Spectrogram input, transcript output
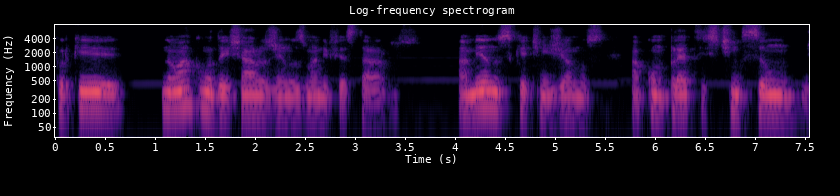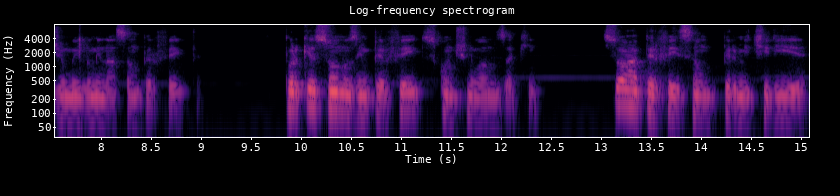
Porque Não há como deixarmos de nos manifestarmos, a menos que atinjamos a completa extinção de uma iluminação perfeita. Porque somos imperfeitos, continuamos aqui. Só a perfeição permitiria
